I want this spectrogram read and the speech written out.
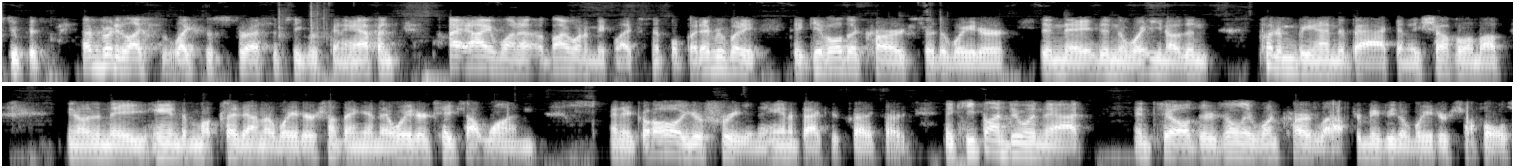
stupid. Everybody likes likes the stress of seeing what's going to happen. I, I want to. I want to make life simple. But everybody, they give all their cards to the waiter. Then they, then the way, you know, then put them behind their back and they shuffle them up. You know, then they hand them upside down to the waiter or something, and the waiter takes out one, and they go, "Oh, you're free," and they hand it back your credit card. They keep on doing that until there's only one card left, or maybe the waiter shuffles,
